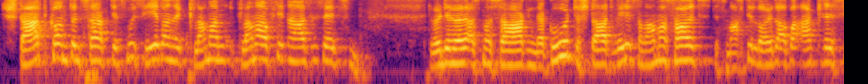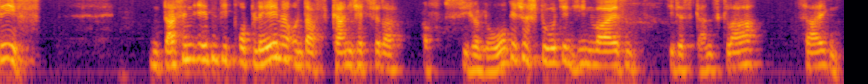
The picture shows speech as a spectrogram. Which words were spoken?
Staat kommt und sagt, jetzt muss jeder eine Klammer, Klammer auf die Nase setzen. Da würde Leute erstmal sagen, na gut, der Staat will es, dann machen wir es halt. Das macht die Leute aber aggressiv. Und das sind eben die Probleme. Und da kann ich jetzt wieder auf psychologische Studien hinweisen, die das ganz klar zeigen.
